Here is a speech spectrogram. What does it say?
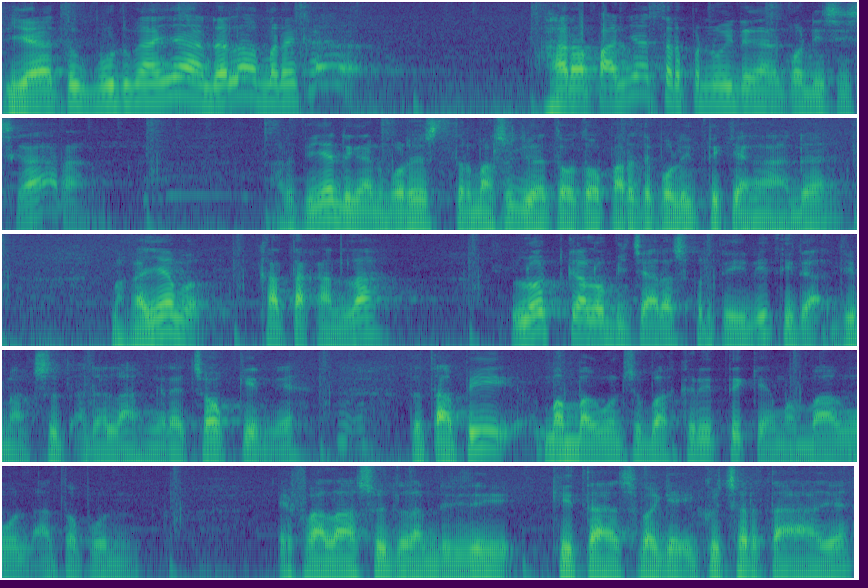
Ya, untuk hubungannya adalah mereka harapannya terpenuhi dengan kondisi sekarang. Artinya dengan proses termasuk juga tokoh partai politik yang ada. Makanya katakanlah Lot kalau bicara seperti ini tidak dimaksud adalah ngerecokin ya. Tetapi membangun sebuah kritik yang membangun ataupun evaluasi dalam diri kita sebagai ikut serta ya.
